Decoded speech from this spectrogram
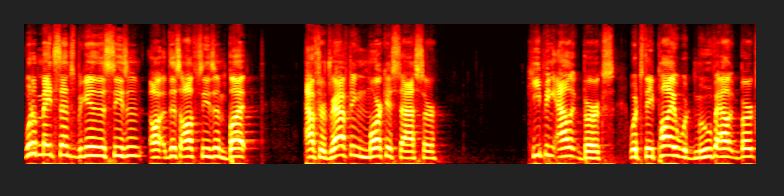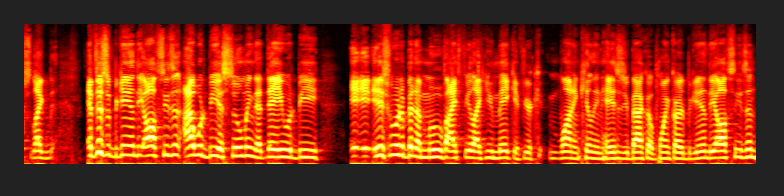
Would have made sense at the beginning of this season, uh, this offseason, but after drafting Marcus Sasser, keeping Alec Burks, which they probably would move Alec Burks. Like, if this was the beginning of the offseason, I would be assuming that they would be. It, it- this would have been a move I feel like you make if you're wanting Killian Hayes as your backup point guard at the beginning of the offseason.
